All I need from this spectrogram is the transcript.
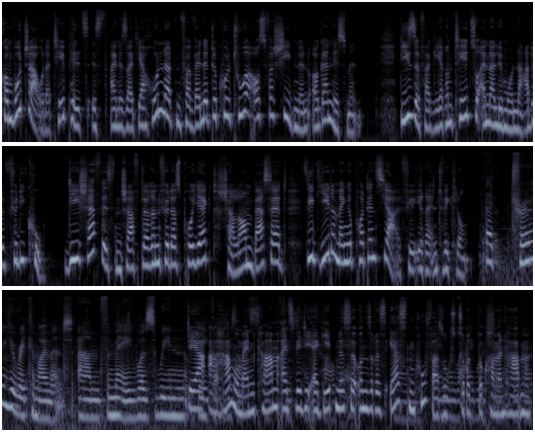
Kombucha oder Teepilz ist eine seit Jahrhunderten verwendete Kultur aus verschiedenen Organismen. Diese vergehren Tee zu einer Limonade für die Kuh. Die Chefwissenschaftlerin für das Projekt, Shalom Bassett, sieht jede Menge Potenzial für ihre Entwicklung. Der Aha-Moment kam, als wir die Ergebnisse unseres ersten Kuhversuchs zurückbekommen haben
